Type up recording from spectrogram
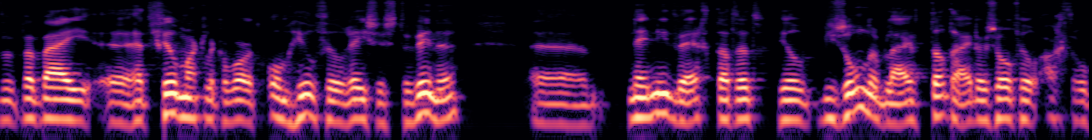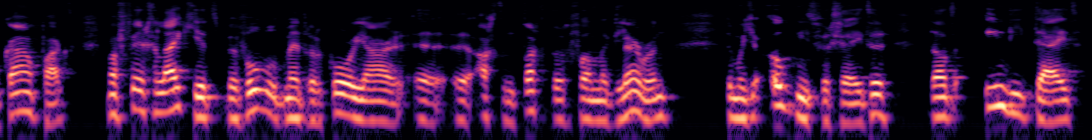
waarbij het veel makkelijker wordt om heel veel races te winnen. Uh, neemt niet weg dat het heel bijzonder blijft dat hij er zoveel achter elkaar pakt. Maar vergelijk je het bijvoorbeeld met recordjaar uh, 88 van McLaren, dan moet je ook niet vergeten dat in die tijd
